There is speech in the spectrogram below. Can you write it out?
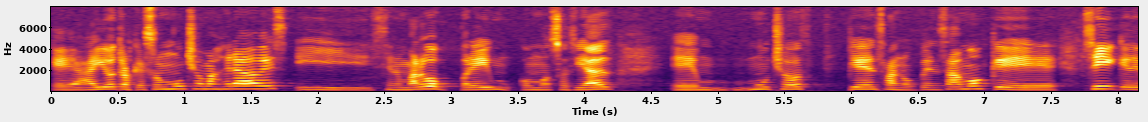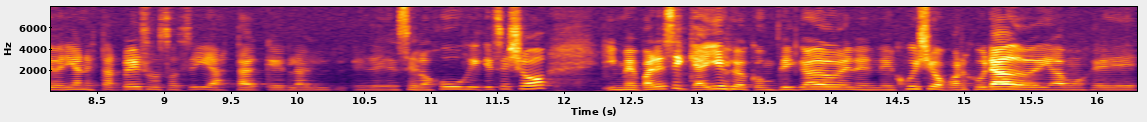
hay otros que son mucho más graves y, sin embargo, por ahí como sociedad eh, muchos piensan o pensamos que sí, que deberían estar presos o sí, hasta que eh, se los juzgue, qué sé yo, y me parece que ahí es lo complicado en, el juicio por jurado, digamos, eh,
